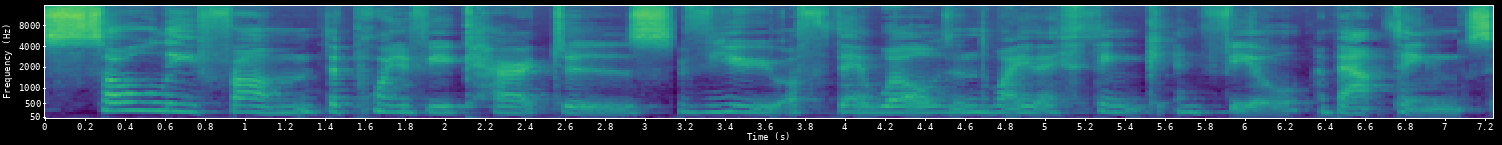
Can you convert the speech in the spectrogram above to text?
solely from the point of view characters' view of their world and the way they think and feel about things.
